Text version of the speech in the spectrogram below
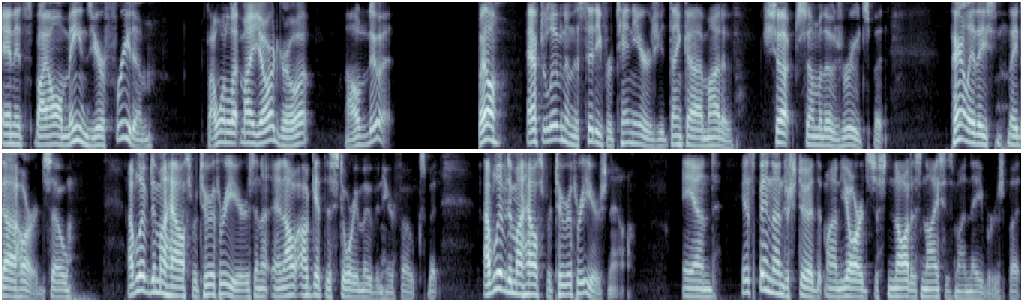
And it's by all means your freedom. If I want to let my yard grow up, I'll do it. Well, after living in the city for 10 years, you'd think I might have shucked some of those roots, but apparently they they die hard. So I've lived in my house for two or three years, and and I'll, I'll get this story moving here, folks. But I've lived in my house for two or three years now, and it's been understood that my yard's just not as nice as my neighbor's, but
